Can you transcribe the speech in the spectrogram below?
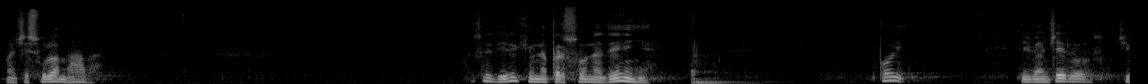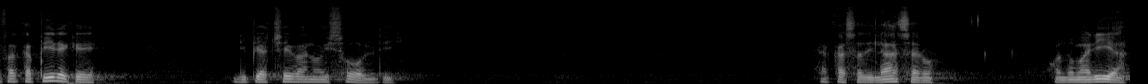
ma Gesù lo amava. Questo vuol dire che è una persona degna. Poi il Vangelo ci fa capire che gli piacevano i soldi. A casa di Lazzaro, quando Maria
